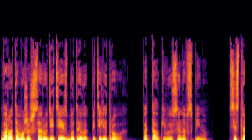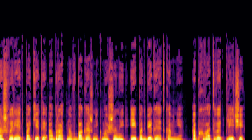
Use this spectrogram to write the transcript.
Ворота можешь соорудить и из бутылок пятилитровых». Подталкиваю сына в спину. Сестра швыряет пакеты обратно в багажник машины и подбегает ко мне, обхватывает плечи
